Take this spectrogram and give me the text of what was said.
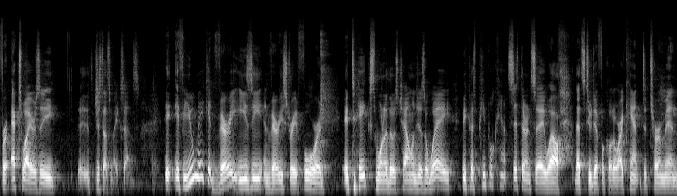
for X, Y, or Z, it just doesn't make sense. If you make it very easy and very straightforward, it takes one of those challenges away because people can't sit there and say, well, that's too difficult, or I can't determine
